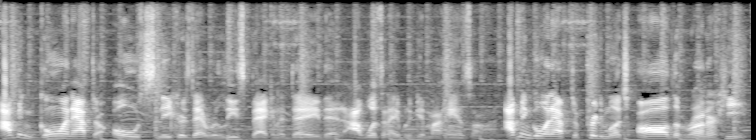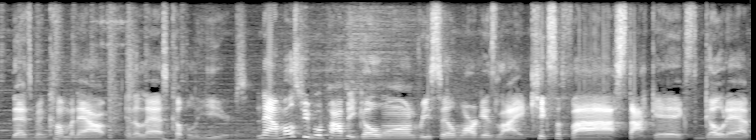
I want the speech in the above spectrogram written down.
I've been going after old sneakers that released back in the day that I wasn't able to get my hands on. I've been going after pretty much all the runner heat that's been coming out in the last couple of years. Now, most people probably go on resale markets like Kixify, StockX, GoDaddy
